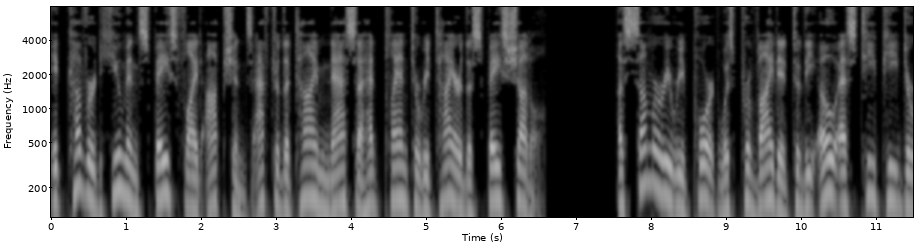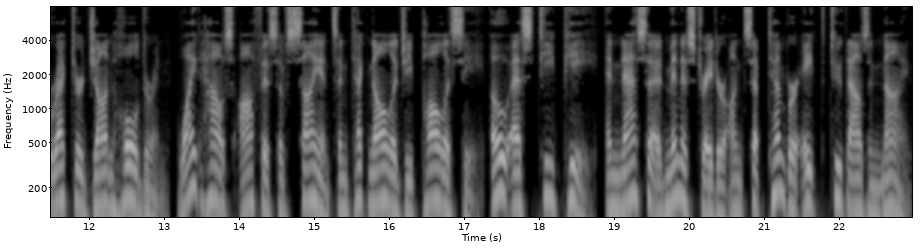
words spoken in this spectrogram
It covered human spaceflight options after the time NASA had planned to retire the Space Shuttle. A summary report was provided to the OSTP Director John Holdren, White House Office of Science and Technology Policy (OSTP), and NASA Administrator on September 8, 2009.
